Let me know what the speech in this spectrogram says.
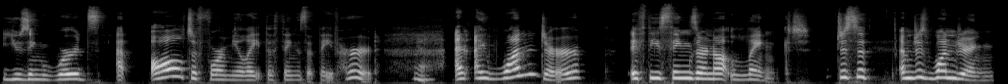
using words at all to formulate the things that they've heard yeah. and i wonder if these things are not linked just i i'm just wondering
